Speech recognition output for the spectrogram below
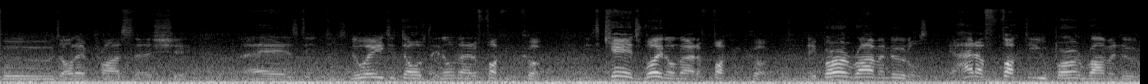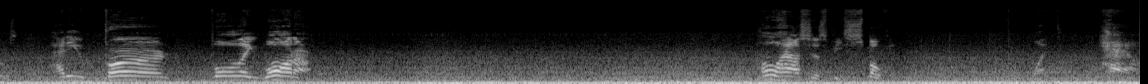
foods, all that processed shit. As the, these new age adults, they don't know how to fucking cook. These kids really don't know how to fucking cook. They burn ramen noodles. And how the fuck do you burn ramen noodles? How do you burn boiling water? Whole house just be smoking. What? How?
